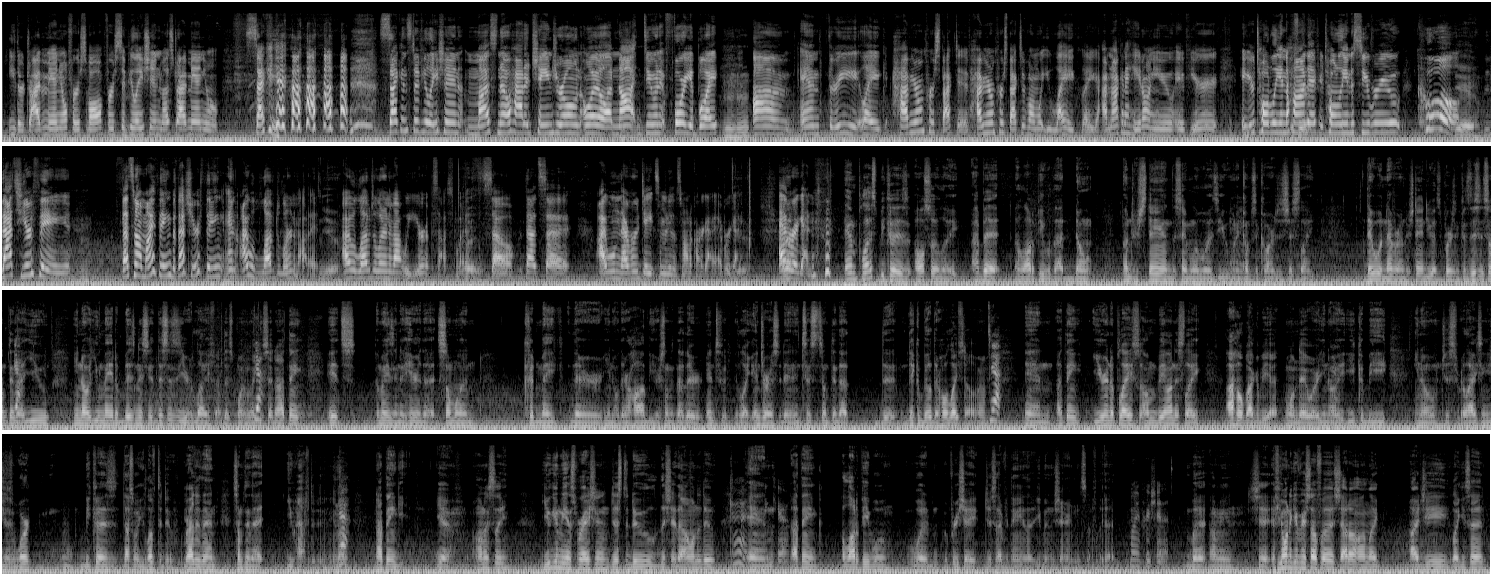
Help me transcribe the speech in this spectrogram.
either drive a manual first of all first stipulation must drive manual second second stipulation must know how to change your own oil i'm not doing it for you boy Mhm. um, and three, like have your own perspective. Have your own perspective on what you like. Like I'm not gonna hate on you if you're if you're totally into Honda, if you're totally into Subaru, cool. Yeah. That's your thing. Mhm. That's not my thing, but that's your thing, and I would love to learn about it. Yeah. I would love to learn about what you're obsessed with. Uh. so that's uh, I will never date somebody that's not a car guy ever again. Yeah. Ever Uh, again. And plus, because also, like, I bet a lot of people that don't understand the same level as you when Mm-hmm. it comes to cars, it's just like they will never understand you as a person because this is something Yeah. that you, you know, you made a business. This is your life at this point, like Yeah. you said. And I think it's amazing to hear that someone could make their, you know, their hobby or something that they're into, like, interested in, into something that the, they could build their whole lifestyle around. yeah. And I think you're in a place, I'm gonna be honest, like I hope I could be at one day where, you know, Yeah. you could be, you know, just relaxing, you just work because that's what you love to do. Rather than something that you have to do, you know? Yeah. And I think yeah, honestly, you give me inspiration just to do the shit that I want to do. Good. And Thank you. I think a lot of people would appreciate just everything that you've been sharing and stuff like that. Well, I appreciate it. But I mean, shit, if you want to give yourself a shout out on like IG, like you said,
